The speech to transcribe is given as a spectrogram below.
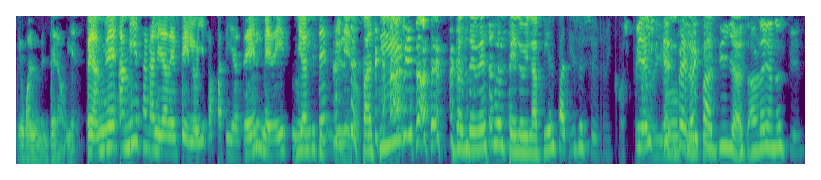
igual no me he enterado bien. Pero a mí, me- a mí esa calidad de pelo y esas patillas de él me, di- me que- dinero. Para ti, donde ves tú el pelo y la piel, para ti eso soy ricos. Pero Piel, yo pelo y que- patillas. Ahora ya no es piel.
